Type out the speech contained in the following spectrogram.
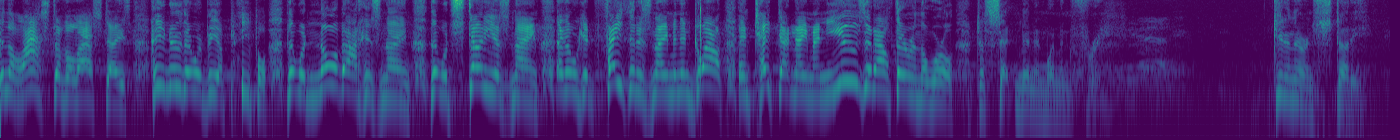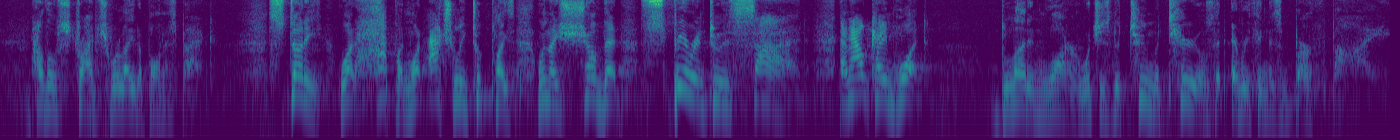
in the last of the last days. He knew there would be a people that would know about his name, that would study his name, and that would get faith in his name, and then go out and take that name and use it out there in the world to set men and women free. Get in there and study how those stripes were laid upon his back. Study what happened, what actually took place when they shoved that spear into his side. And out came what? Blood and water, which is the two materials that everything is birthed by.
